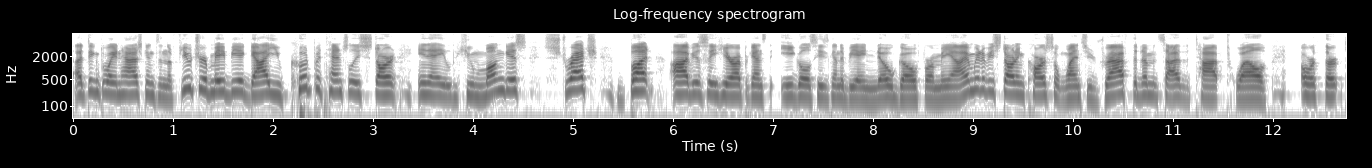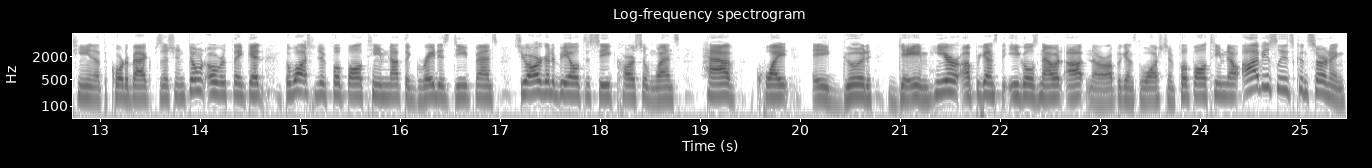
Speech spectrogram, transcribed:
I think Dwayne Haskins in the future may be a guy you could potentially start in a humongous stretch, but obviously, here up against the Eagles, he's going to be a no go for me. I'm going to be starting Carson Wentz. You drafted him inside the top 12 or 13 at the quarterback position. Don't overthink it. The Washington football team, not the greatest defense, so you are going to be able to see Carson Wentz have quite a good game here up against the Eagles. Now at up, no, up against the Washington football team. Now, obviously, it's concerning.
